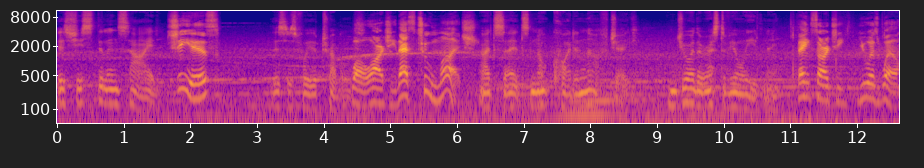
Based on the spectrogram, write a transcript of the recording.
Is she still inside? She is. This is for your troubles. Whoa, Archie, that's too much. I'd say it's not quite enough, Jake. Enjoy the rest of your evening. Thanks, Archie. You as well.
